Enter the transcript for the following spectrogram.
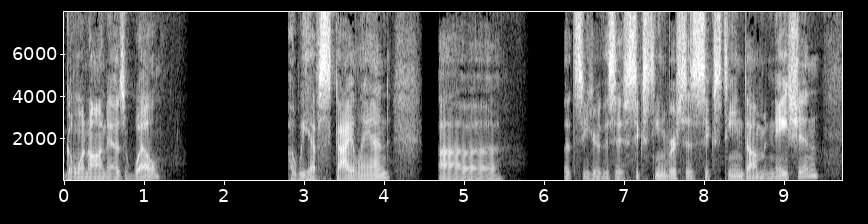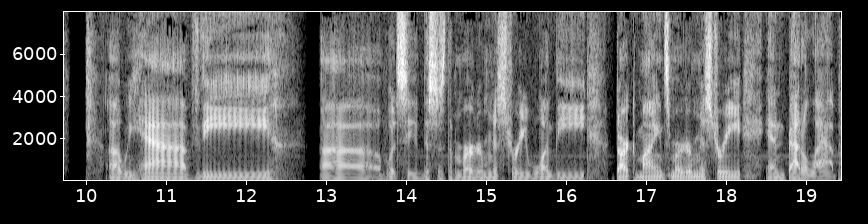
going on as well. Uh, we have Skyland. Uh let's see here. This is 16 versus 16 domination. Uh we have the uh let's see this is the murder mystery one the dark minds murder mystery and battle lab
